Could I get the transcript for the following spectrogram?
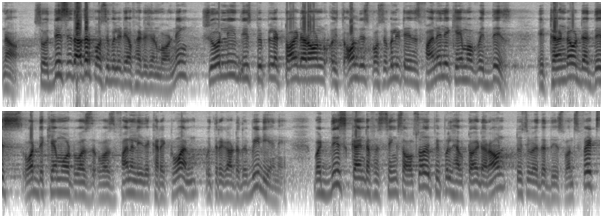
Now, so this is the other possibility of hydrogen bonding surely these people had toyed around with all these possibilities and finally came up with this it turned out that this what they came out was, was finally the correct one with regard to the BDNA. But this kind of things also people have toyed around to see whether these ones fits.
